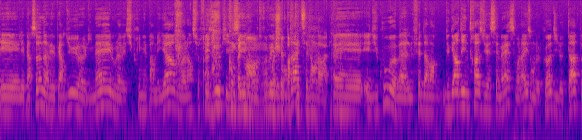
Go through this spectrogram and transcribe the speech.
et les personnes avaient perdu l'email ou l'avaient supprimé par mégarde ou alors sur Facebook ils essayaient de Complètement. retrouver Moi, les je fais partie de ces gens-là. ouais. Et, et du coup, bah, le fait d'avoir de garder une trace du SMS, voilà, ils ont le code, ils le tapent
